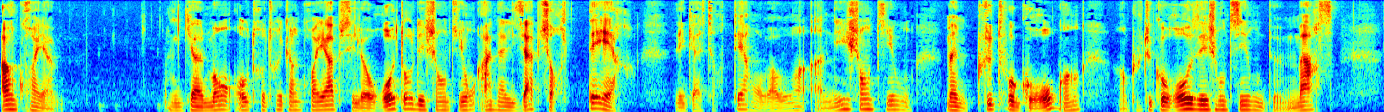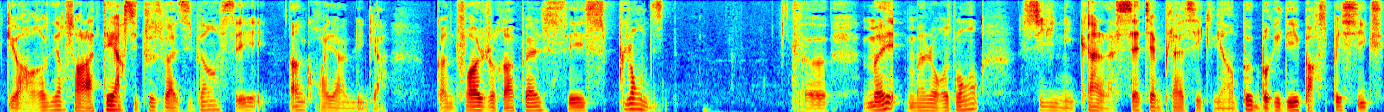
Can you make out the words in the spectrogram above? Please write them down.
incroyable. Également, autre truc incroyable, c'est le retour d'échantillons analysables sur Terre. Les gars, sur Terre, on va avoir un échantillon, même plutôt gros, hein, un plutôt gros échantillon de Mars qui va revenir sur la Terre si tout se passe bien, c'est incroyable les gars. Encore une fois, je rappelle, c'est splendide. mais malheureusement, s'il n'est qu'à la septième place et qu'il est un peu bridé par SpaceX,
